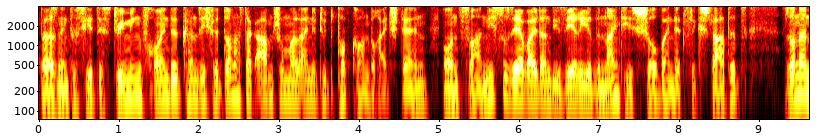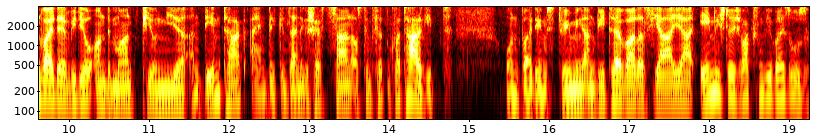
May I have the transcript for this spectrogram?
Börseninteressierte Streaming-Freunde können sich für Donnerstagabend schon mal eine Tüte Popcorn bereitstellen. Und zwar nicht so sehr, weil dann die Serie The 90s Show bei Netflix startet, sondern weil der Video-on-Demand-Pionier an dem Tag Einblick in seine Geschäftszahlen aus dem vierten Quartal gibt. Und bei dem Streaming-Anbieter war das Jahr ja ähnlich durchwachsen wie bei Suse.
